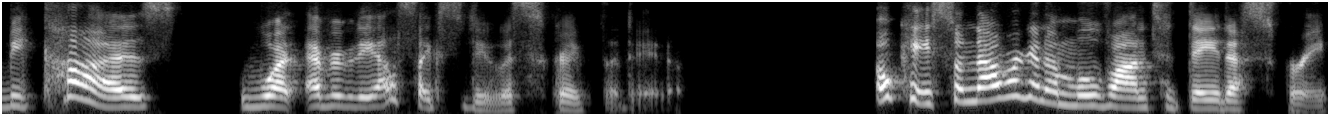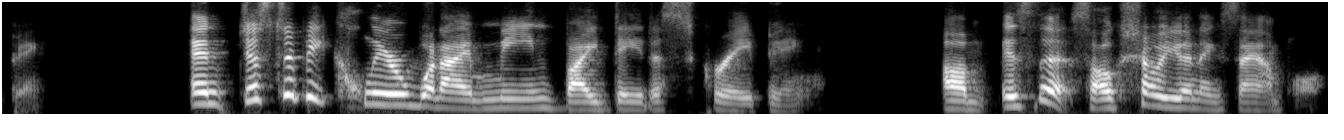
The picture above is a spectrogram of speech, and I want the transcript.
because what everybody else likes to do is scrape the data. Okay, so now we're going to move on to data scraping. And just to be clear what I mean by data scraping um, is this, I'll show you an example.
